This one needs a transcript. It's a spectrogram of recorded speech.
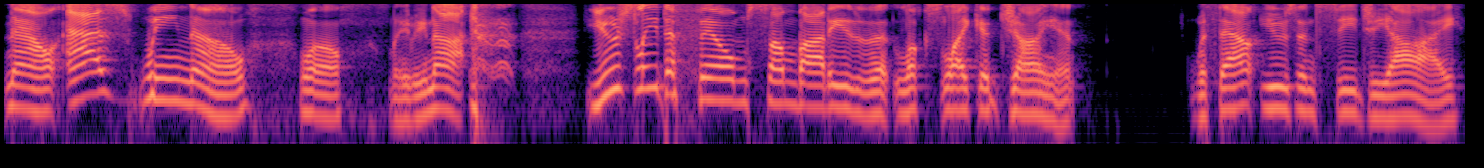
Now, as we know, well, maybe not. Usually to film somebody that looks like a giant without using CGI,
